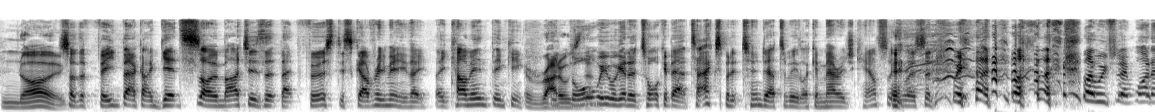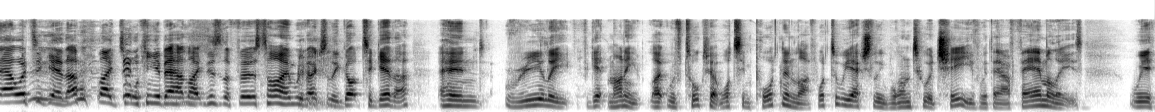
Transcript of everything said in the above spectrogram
No. So the feedback I get so much is that that first discovery meeting, they, they come in thinking, we rattles thought them. we were going to talk about tax, but it turned out to be like a marriage counselling lesson. We had, like, like we've spent one hour together, like talking about like this is the first time we've actually got together and really forget money. Like we've talked about what's important in life. What do we actually want to achieve with our families, with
